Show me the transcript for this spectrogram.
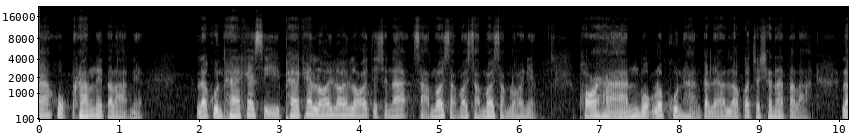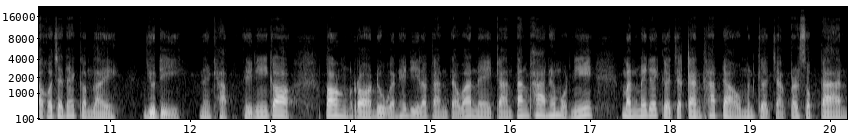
นะ 6 ครั้งในตลาดเนี่ย แล้วคุณแพ้แค่ 4 แพ้แค่ร้อยร้อยร้อยแต่ชนะ 300 300 300 300เนี่ย พอหารบวกลบคูณหารกันแล้ว เราก็จะชนะตลาด เราก็จะได้กำไรอยู่ดีนะครับ ทีนี้ก็ต้องรอดูกันให้ดีแล้วกัน แต่ว่าในการตั้งค่าทั้งหมดนี้ มันไม่ได้เกิดจากการคาดเดา มันเกิดจากประสบการณ์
